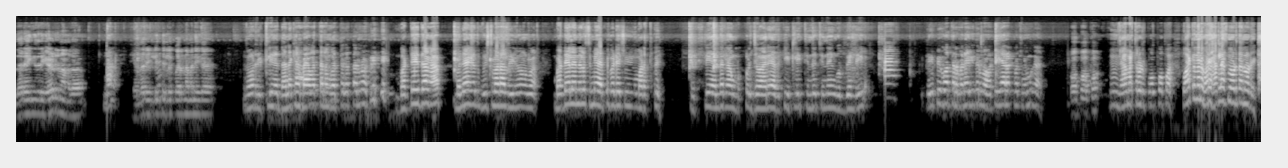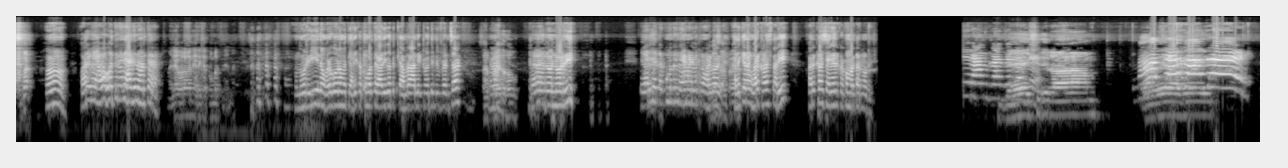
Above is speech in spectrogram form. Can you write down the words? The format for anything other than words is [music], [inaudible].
ಎಲ್ಲಾರು ಹೆಂಗಿದ್ರಿ? ಹೇಳ್ರಿ ನನಗ. ಎಲ್ಲಾರು ಇಲ್ಲಿ ತಿಳ್ಕ ಬರ್ರಿ ನಮ್ಮನಿಗ. ನೋಡ್ರಿ ಇಟ್ಲಿ ದನಕ್ಕೆ ಬಾಯವತ್ತ ನಂಗೆ ಗೊತ್ತಾಗತ್ತ ನೋಡ್ರಿ. ಬಟ್ಟೆ ಇದ್ದಾಗ ಮನ್ಯಾಗ ಬಿಸ್ ಮಾಡಲ್ರಿ ಬಟ್ಟೆ ಎಲ್ಲ ಸುಮ್ಮನೆ ಹ್ಯಾಪಿ ಬಟ್ಟೆ ಯೂಸ್ ಮಾಡ್ತೀವಿ. ಇಟ್ಲಿ ಅಂದ್ರೆ ನಮ್ಮ ಮಕ್ಕಳು ಜವಾರಿ ಅದಕ್ಕೆ ಇಡ್ಲಿ ತಿಂದು ತಿಂದು ಹಿಂಗೆ ಗುಬ್ಬೇನ್ರಿ ಟಿಪಿ ಗೊತ್ತಾರ ಮನ್ಯಾಗ ಇದ್ರೆ ಹೊಟ್ಟೆ ಯಾರಕ್ಕೆ ನಿಮ್ಗೆ? ಪಾಪ ಪಾಪ ಹ್ಞೂ ನಾ ಮತ್ತೆ ನೋಡಿ ಪೋಪ ಒಟ್ಟ ಅಂದ್ರೆ ಹೊರಗೆ ಹಾಕ್ಲಾಸ್ ನೋಡ್ತಾರೆ ನೋಡ್ರಿ. ಹ್ಞೂ ಹೊರಗೆ ಯಾವಾಗ ಗೊತ್ತಿರ ಹಾಗೆ ನೋಡ್ತಾರೆ ನೋಡ್ರಿ ಈ ಹೊರಗೆ ಮತ್ತೆ ಯಾರಿಗೆ ಕರ್ಕೊಂಬರ್ತಾರೆ ಅದಕ್ಕೆ ಕ್ಯಾಮ್ರಾ ಅಲ್ಲಿ ಇಟ್ಕೊತೀನಿ ಫ್ರೆಂಡ್ಸ್ ನೋಡಿ ನೋಡ್ರಿ. ಯಾರಿಗೆ ಕರ್ಕೊಂಬಂದ್ರೆ ಏನ್ ಮಾಡ್ಬೇಕು ಅದಕ್ಕೆ ಹೊರ ಕಳಿಸ್ತಾರೆ ಹೊರಗೆ ಕಳಿಸಿ ಯಾರಿಗೆ ಕರ್ಕೊಂಬರ್ತಾರೆ ನೋಡ್ರಿ. ಜೈ ಶ್ರೀರಾಮ್.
